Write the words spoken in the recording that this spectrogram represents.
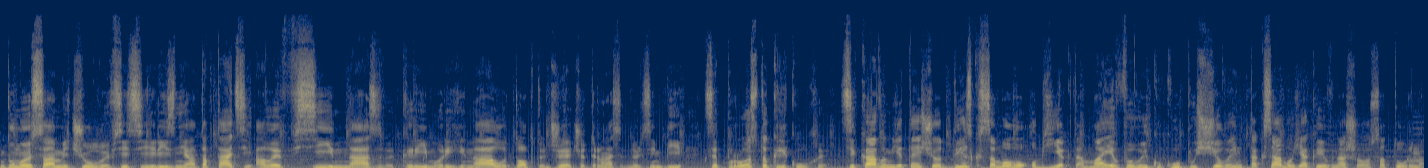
Думаю, самі чули всі ці різні адаптації, але всі назви, крім оригіналу, тобто G1407B, це просто клікухи. Цікавим є те, що диск самого об'єкта має велику купу щілин, так само, як і в нашого Сатурна.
